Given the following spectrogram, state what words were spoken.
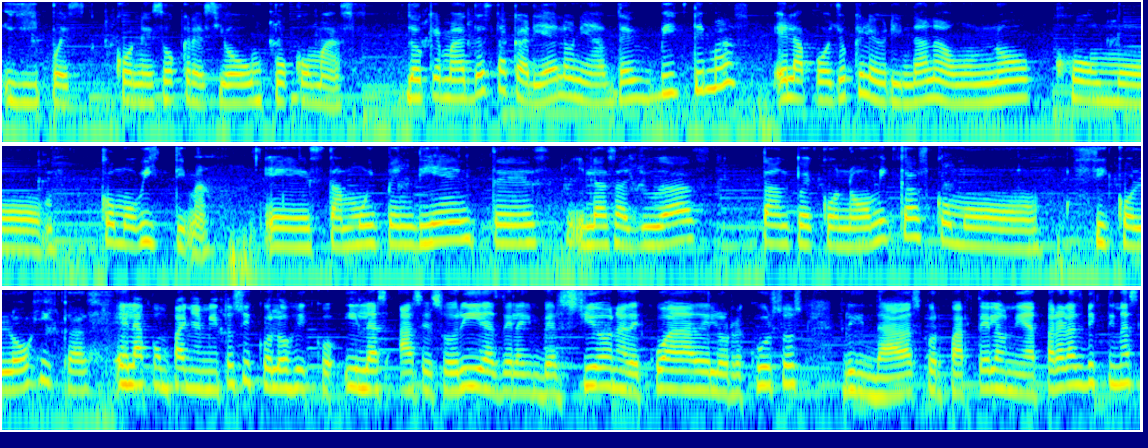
y pues con eso creció un poco más. Lo que más destacaría de la unidad de víctimas, el apoyo que le brindan a uno como, como víctima. Eh, están muy pendientes y las ayudas tanto económicas como psicológicas. El acompañamiento psicológico y las asesorías de la inversión adecuada de los recursos brindadas por parte de la Unidad para las Víctimas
